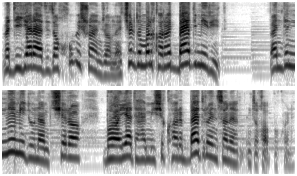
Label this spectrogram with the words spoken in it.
و دیگر عزیزان خوبش رو انجام ندید؟ چرا دنبال کارهای بد میرید؟ بنده نمی‌دونم چرا باید همیشه کار بد رو انسان انتخاب بکنه.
